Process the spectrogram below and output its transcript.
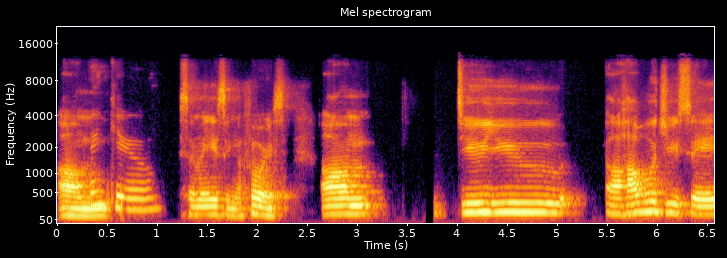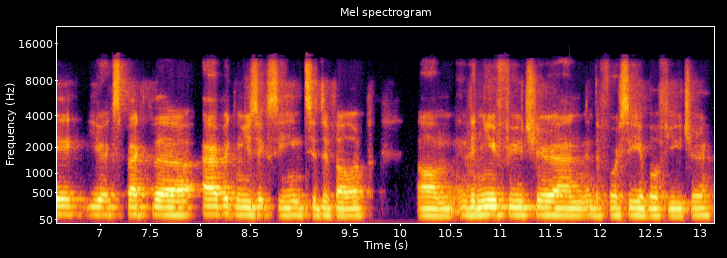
Um, Thank you. It's amazing, of course. Um, do you, uh, how would you say you expect the Arabic music scene to develop um, in the near future and in the foreseeable future?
